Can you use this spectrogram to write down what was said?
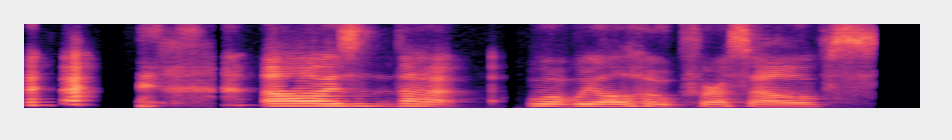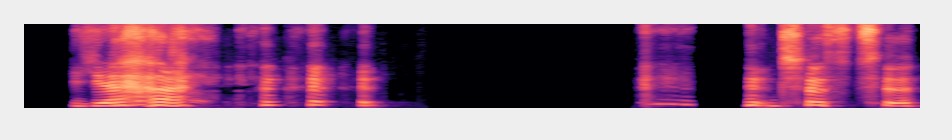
oh, isn't that what we all hope for ourselves? Yeah. just to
